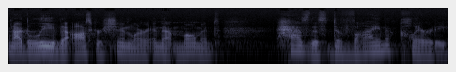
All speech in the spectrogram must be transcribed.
And I believe that Oskar Schindler, in that moment, has this divine clarity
